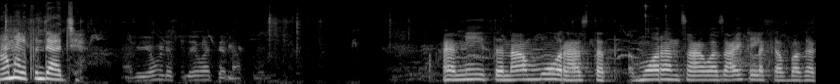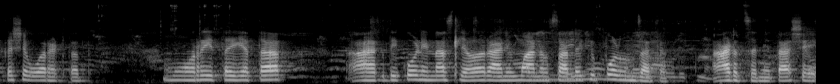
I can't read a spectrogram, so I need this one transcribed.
आम्हाला पण द्या आजी आणि एवढेच लय वाटते ना आपल्याला आणि इथं ना मोर असतात. मोरांचा आवाज ऐकला का बघा कसे ओरडतात. मोर इथं येतात. अगदी कोणी नसल्यावर आणि माणूस आलं की पळून जातात. अडचणीत असे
